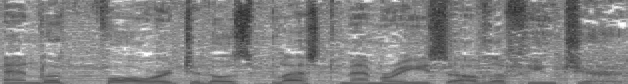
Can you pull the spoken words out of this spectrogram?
and look forward to those blessed memories of the future.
